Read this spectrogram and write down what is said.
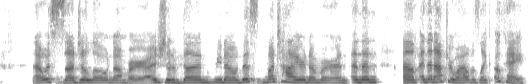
that was such a low number. I should have done you know this much higher number. And and then um and then after a while i was like okay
